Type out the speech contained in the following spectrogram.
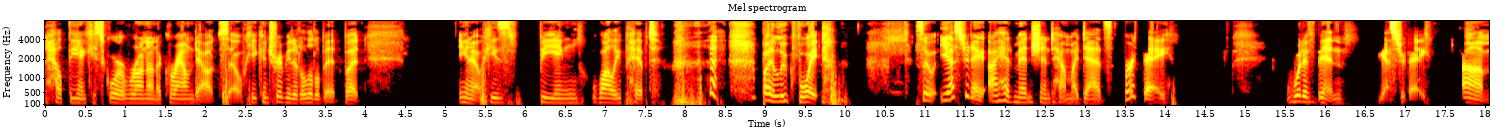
help the Yankees score a run on a ground out, so he contributed a little bit, but you know, he's being Wally pipped by Luke Voit. So yesterday I had mentioned how my dad's birthday would have been yesterday. Um,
